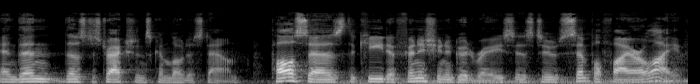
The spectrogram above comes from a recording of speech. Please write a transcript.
and then those distractions can load us down. Paul says the key to finishing a good race is to simplify our life,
